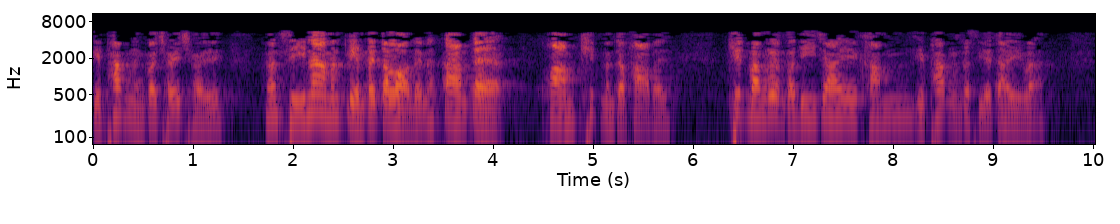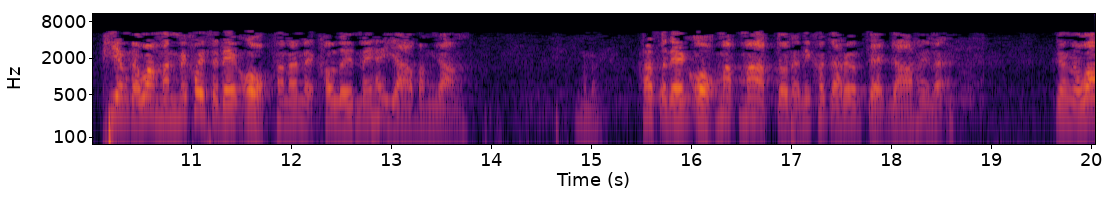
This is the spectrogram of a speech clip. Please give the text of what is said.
อีกพักหนึ่งก็เฉยๆนั้นสีหน้ามันเปลี่ยนไปตลอดเลยนะตามแต่ความคิดมันจะพาไป คิดบางเรื่องก็ดีใจขำอีกพักหนึ่งก็เสียใจอีกแล้ว พียงแต่ว่ามันไม่ค่อยแสดงออกเท่านั้นแหละเขาเลยไม่ให้ยาบางอย่าง ถ้าแสดงออกมากๆ จนอันนี้เขาจะเริ่มแจกยาให้แล้วยังแต่ว่า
